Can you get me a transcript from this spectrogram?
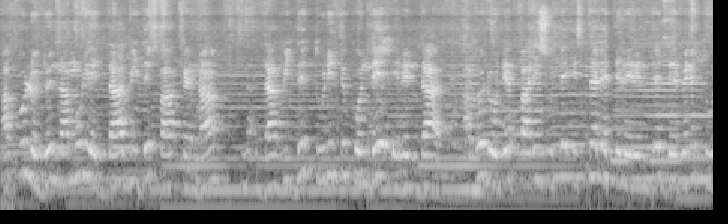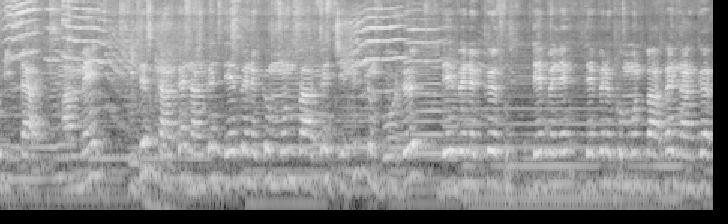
அப்பொழுது நம்முடைய தாவிதை பார்க்கனா தாவிது துடித்து கொண்டே இருந்தார். அவருடைய பரிசுத்த ஸ்தலத்திலிருந்து தேவனை துடித்தார். அம்மே இதற்காக நாங்கள் தேவனுக்கு முன்பாக ஜெபிக்கும் போது தேவனுக்கு தேவனை தேவனுக்கு முன்பாக நாங்கள்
